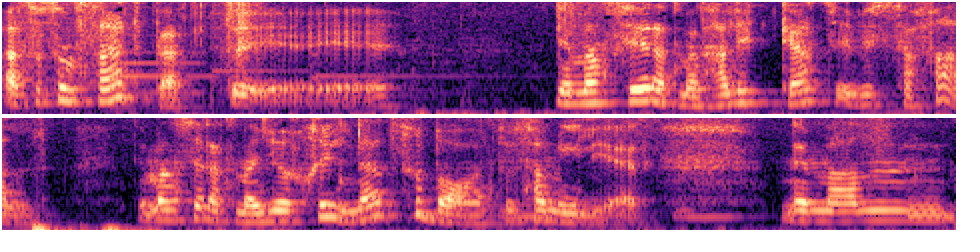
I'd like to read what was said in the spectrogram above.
Alltså som sagt att eh, när man ser att man har lyckats i vissa fall. När man ser att man gör skillnad för barn, för familjer. När man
